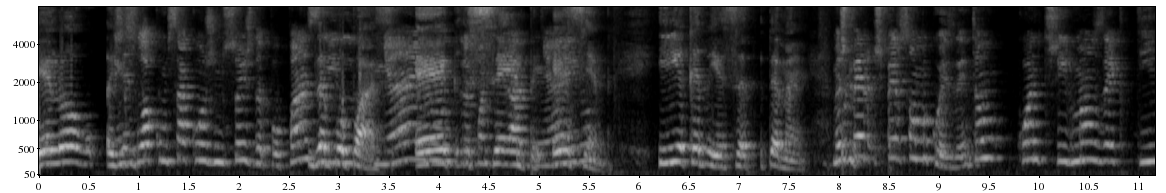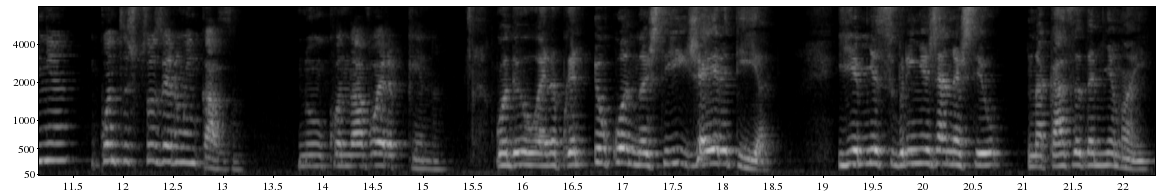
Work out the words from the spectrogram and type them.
É logo, a gente logo começar com as noções da poupança da e do poupança. dinheiro, É da sempre, é dinheiro. sempre. E a cabeça também. Mas espera, espera só uma coisa. Então, quantos irmãos é que tinha e quantas pessoas eram em casa? No, quando a avó era pequena? Quando eu era pequena, eu quando nasci já era tia. E a minha sobrinha já nasceu na casa da minha mãe.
